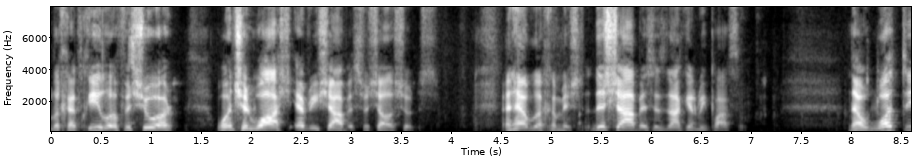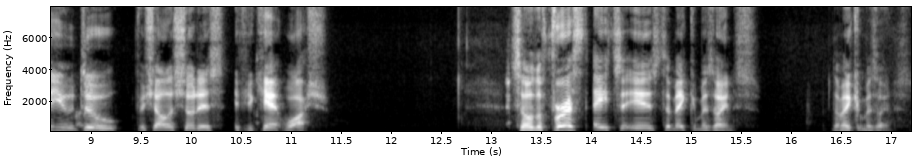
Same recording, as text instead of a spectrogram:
lechatchila for sure. One should wash every Shabbos for shalashudas and have lechem mishnah. This Shabbos is not going to be possible. Now, what do you do for shalashudas if you can't wash? So the first eitzah is to make a mezainis. To make a mezainis.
